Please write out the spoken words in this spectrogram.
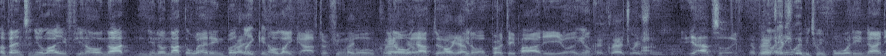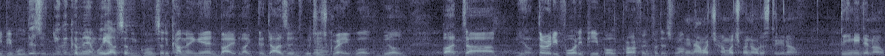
events in your life, you know, not you know not the wedding, but Right. like you know like after a funeral, grad- you know, yeah. after Oh, yeah. you know a birthday party or you know. Okay, graduation. Yeah, absolutely. You know, anywhere between 40, 90 people. This you can come in. We have some groups that are coming in by like the dozens, which Mm-hmm. is great. We'll, we'll but uh, you know, 30, 40 people, perfect for this room. And how much how much of a notice do you know? Do you need to know?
